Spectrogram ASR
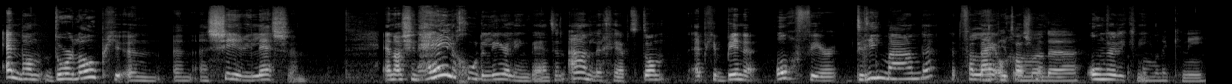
En dan doorloop je een, een, een serie lessen. En als je een hele goede leerling bent en aanleg hebt, dan heb je binnen ongeveer drie maanden het valleiorgasme onder de, onder de knie. onder de knie.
